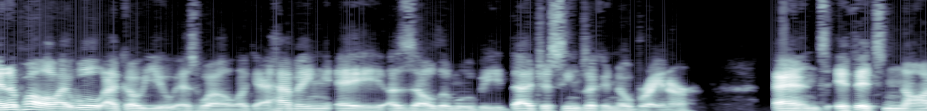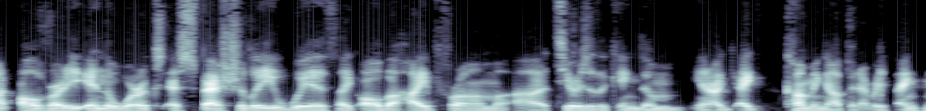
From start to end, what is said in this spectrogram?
and Apollo, I will echo you as well. Like having a a Zelda movie that just seems like a no brainer. And if it's not already in the works, especially with like all the hype from uh, Tears of the Kingdom, you know, I, I, coming up and everything,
